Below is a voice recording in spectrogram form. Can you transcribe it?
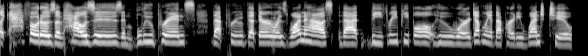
like photos of houses and blueprints that proved that there was one house that the three people who were definitely at that party went to,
